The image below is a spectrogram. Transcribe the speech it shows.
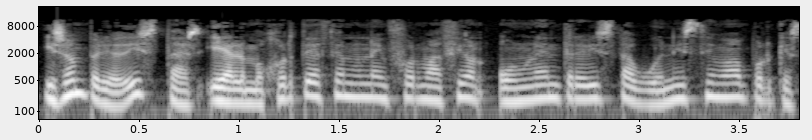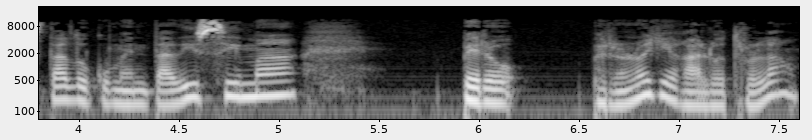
Y son periodistas y a lo mejor te hacen una información o una entrevista buenísima porque está documentadísima, pero, pero no llega al otro lado.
